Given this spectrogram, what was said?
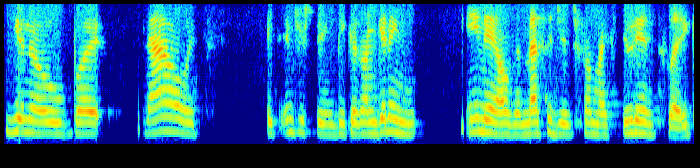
you know but now it's it's interesting because i'm getting emails and messages from my students like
